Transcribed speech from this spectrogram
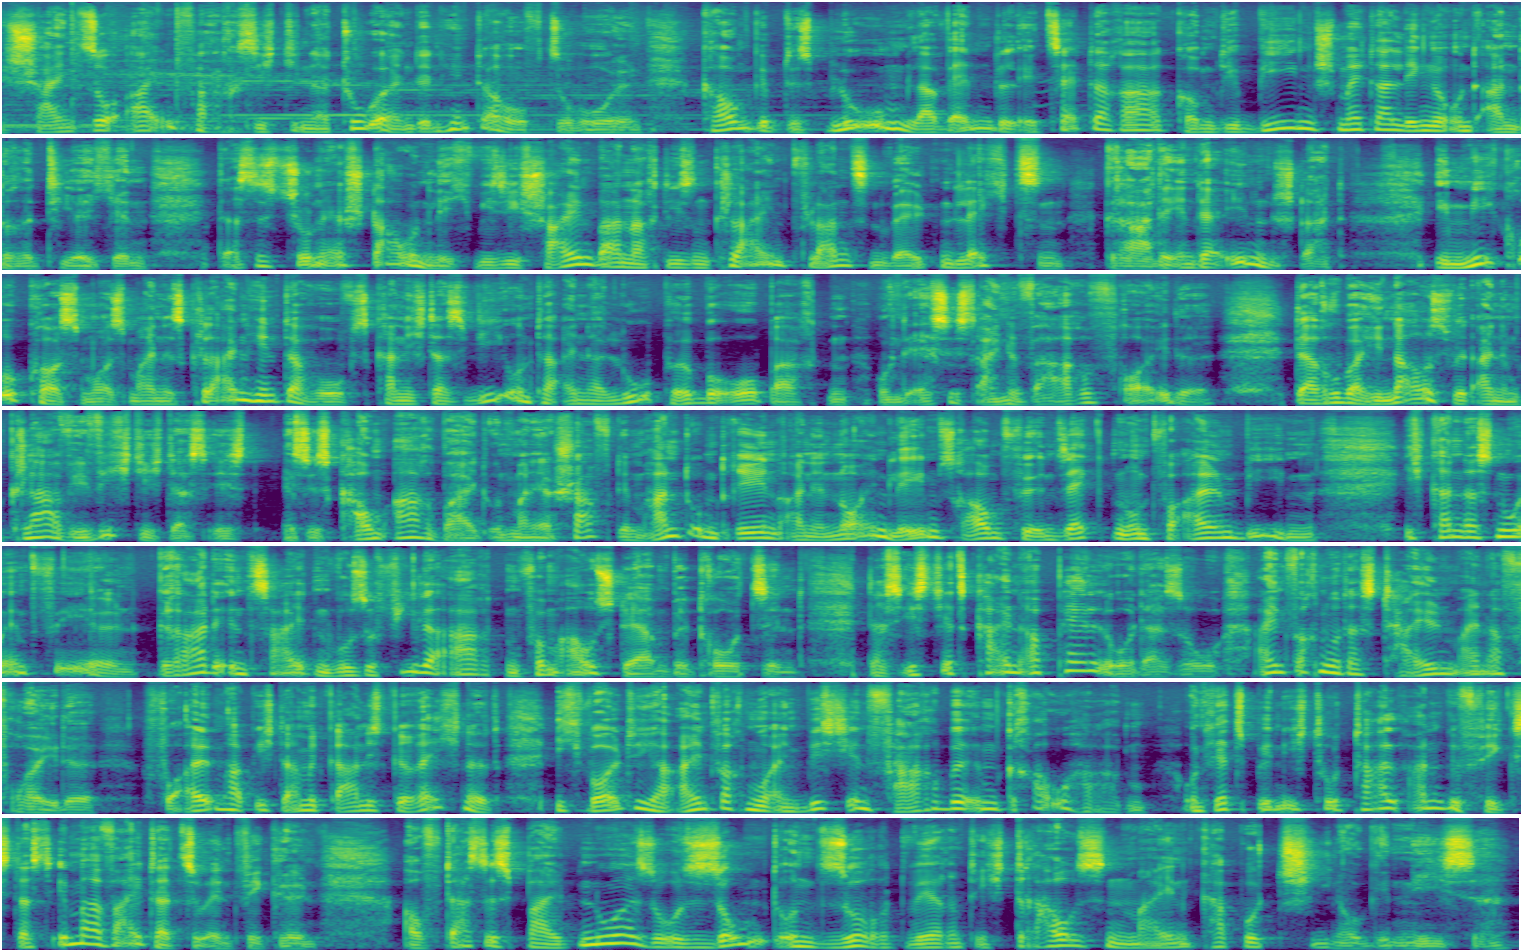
Es scheint so einfach, sich die Natur in den Hinterhof zu holen. Kaum gibt es Blumen, Lavendel etc., kommen die Bienen, Schmetterlinge und andere Tierchen. Das ist schon erstaunlich, wie sie scheinbar nach diesen kleinen Pflanzenwelten lechzen, gerade in der Innenstadt. Im Mikrokosmos meines kleinen Hinterhofs kann ich das wie unter einer Lupe beobachten und es ist eine wahre Freude. Darüber hinaus wird einem klar, wie wichtig das ist. Es ist kaum Arbeit und man erschafft im Handumdrehen einen neuen Lebensraum für Insekten und vor allem Bienen. Ich ich kann das nur empfehlen, gerade in Zeiten, wo so viele Arten vom Aussterben bedroht sind. Das ist jetzt kein Appell oder so, einfach nur das Teilen meiner Freude. Vor allem habe ich damit gar nicht gerechnet. Ich wollte ja einfach nur ein bisschen Farbe im Grau haben. Und jetzt bin ich total angefixt, das immer weiterzuentwickeln, auf dass es bald nur so summt und surrt, während ich draußen meinen Cappuccino genieße.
